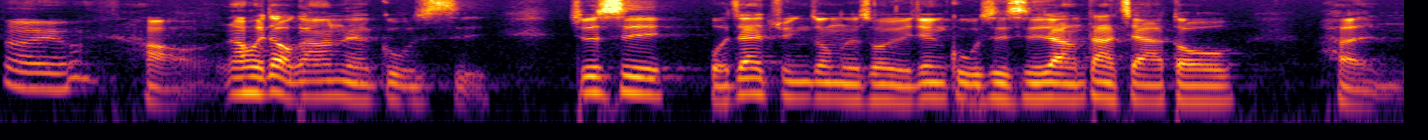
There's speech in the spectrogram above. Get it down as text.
哎呦，好，那回到我刚刚那个故事，就是我在军中的时候，有一件故事是让大家都很、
